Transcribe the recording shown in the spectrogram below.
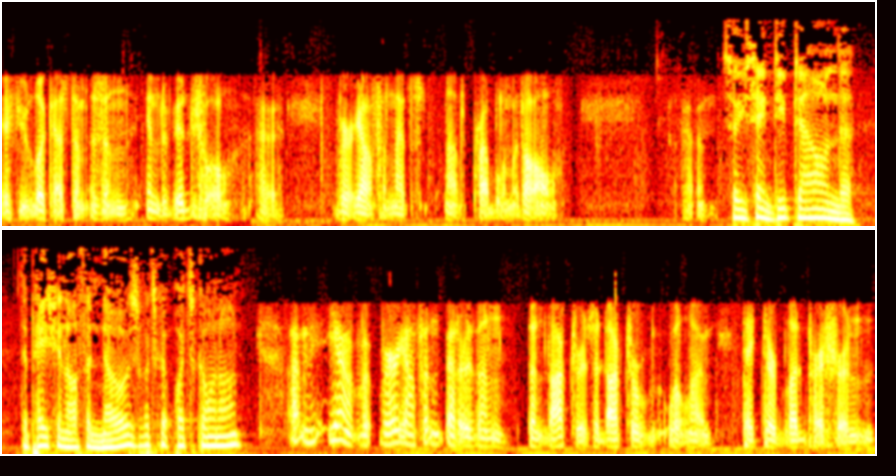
if you look at them as an individual, uh, very often that's not a problem at all. Uh, So you're saying deep down the the patient often knows what's go, what's going on? Um, yeah, very often better than than doctors. A doctor will um, take their blood pressure and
